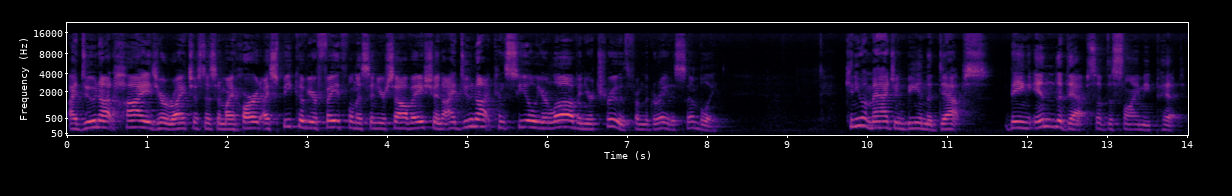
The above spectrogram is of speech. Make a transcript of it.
I do not hide your righteousness in my heart. I speak of your faithfulness and your salvation. I do not conceal your love and your truth from the great assembly. Can you imagine being the depths, being in the depths of the slimy pit?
